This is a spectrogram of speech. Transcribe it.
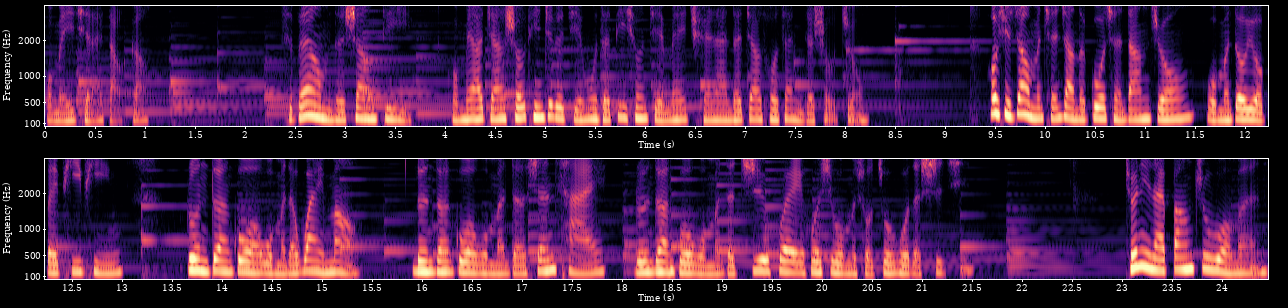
我们一起来祷告。慈悲我们的上帝，我们要将收听这个节目的弟兄姐妹全然的交托在你的手中。或许在我们成长的过程当中，我们都有被批评、论断过我们的外貌，论断过我们的身材，论断过我们的智慧，或是我们所做过的事情。求你来帮助我们，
